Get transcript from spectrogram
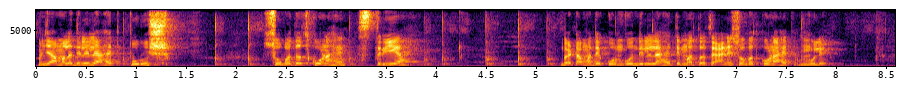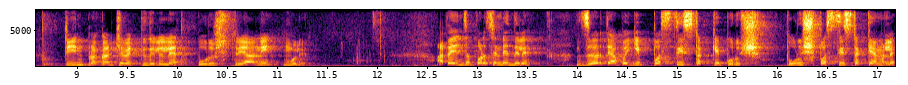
म्हणजे आम्हाला दिलेले आहेत पुरुष सोबतच कोण आहे? स्त्रिया. गटामध्ये कोण कोण दिलेलं आहे ते महत्वाचं आहे. आणि सोबत कोण आहेत? मुले. तीन प्रकारचे व्यक्ती दिलेले आहेत पुरुष स्त्रिया आणि मुले. आता यांचं पर्सेंटेज दिले. जर त्यापैकी पस्तीस टक्के पुरुष पुरुष पस्तीस टक्के म्हणले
